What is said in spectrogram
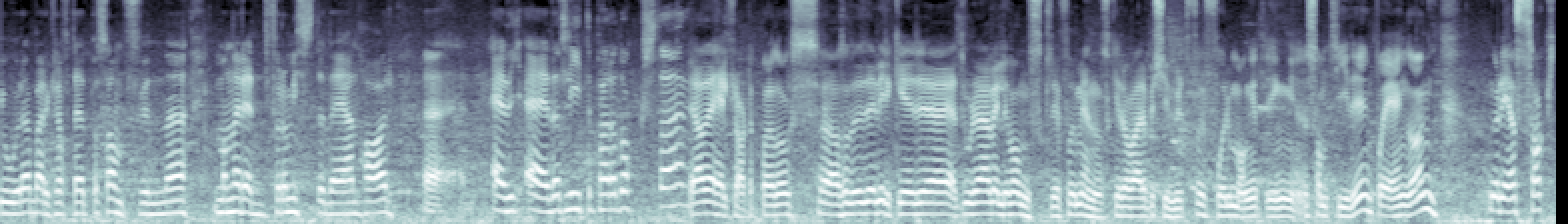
jorda, bærekraftighet på samfunnet. Man er redd for å miste det en har. Eh, er det, er det et lite paradoks der? Ja, det er helt klart et paradoks. Altså, det, det virker, jeg tror det er veldig vanskelig for mennesker å være bekymret for for mange ting samtidig på en gang. Når det er sagt,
